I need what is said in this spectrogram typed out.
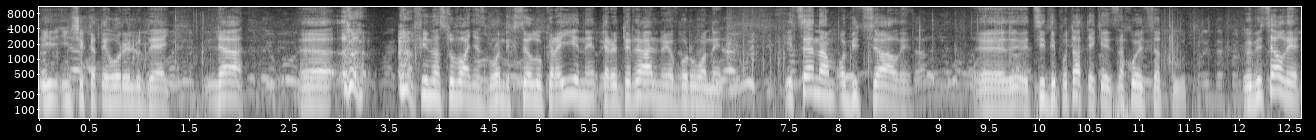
інших категорій людей. Для е, фінансування Збройних сил України, територіальної оборони. І це нам обіцяли е, ці депутати, які знаходяться тут. І обіцяли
